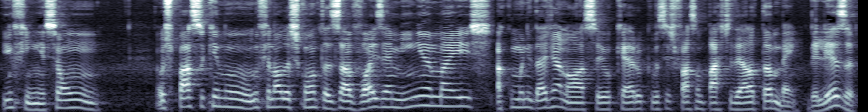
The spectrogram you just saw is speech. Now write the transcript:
Enfim, isso é um, é um espaço que no, no final das contas a voz é minha, mas a comunidade é nossa. Eu quero que vocês façam parte dela também, beleza?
